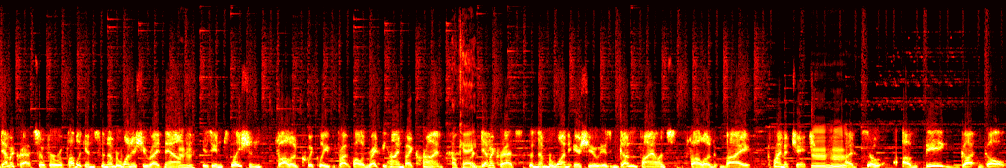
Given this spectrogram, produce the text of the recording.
Democrats. So for Republicans, the number one issue right now mm-hmm. is inflation, followed quickly, followed right behind by crime. Okay. For Democrats, the number one issue is gun violence, followed by climate change. Mm-hmm. Uh, so a big gut gulf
